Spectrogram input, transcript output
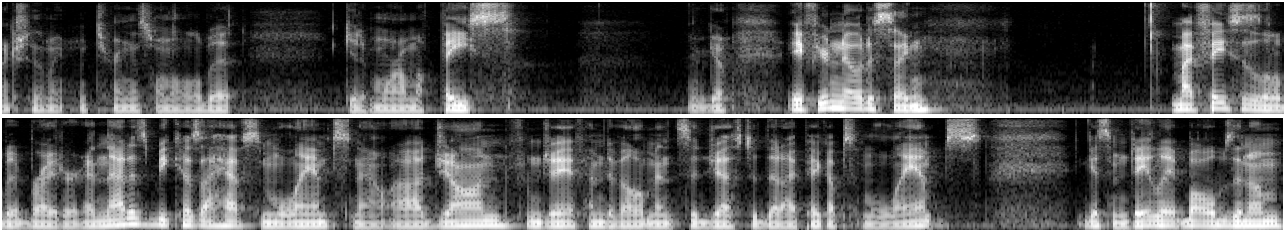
Actually, let me turn this one a little bit, get it more on my face. There we go. If you're noticing, my face is a little bit brighter, and that is because I have some lamps now. Uh, John from JFM Development suggested that I pick up some lamps, get some daylight bulbs in them,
